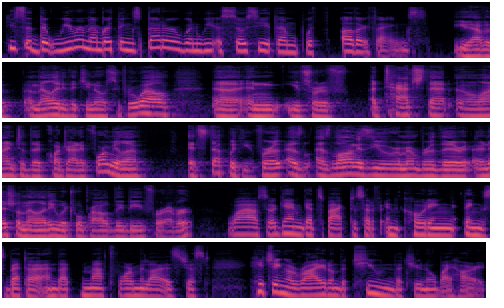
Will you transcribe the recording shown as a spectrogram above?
He said that we remember things better when we associate them with other things. you have a, a melody that you know super well, uh, and you've sort of attached that in a line to the quadratic formula. It's stuck with you for as as long as you remember the initial melody, which will probably be forever. Wow. So again, gets back to sort of encoding things better, and that math formula is just hitching a ride on the tune that you know by heart.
